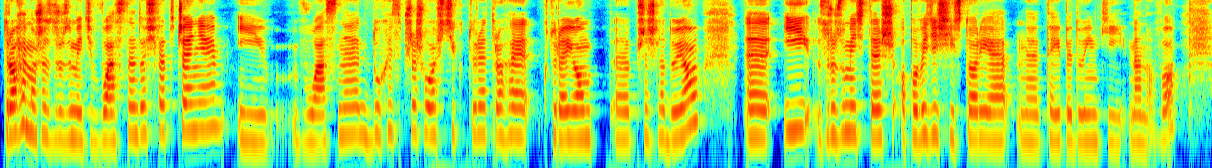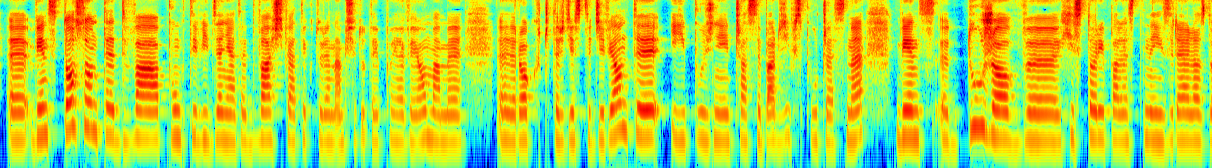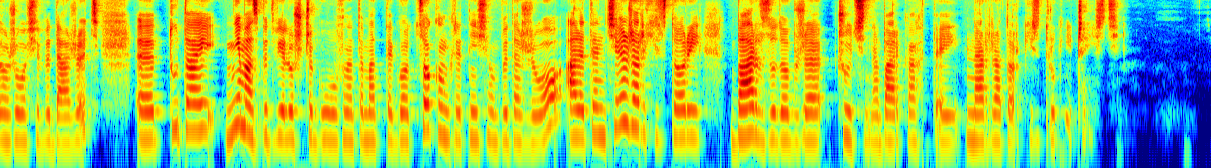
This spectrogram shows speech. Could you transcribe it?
trochę może zrozumieć własne doświadczenie i własne duchy z przeszłości, które trochę, które ją e, prześladują e, i zrozumieć też, opowiedzieć historię e, tej Beduinki na nowo. E, więc to są te dwa punkty widzenia, te dwa światy, które nam się tutaj pojawiają. Mamy e, rok 49 i później czasy bardziej współczesne, więc e, dużo w historii Palestyny i Izraela zdążyło się wydarzyć. Tutaj nie ma zbyt wielu szczegółów na temat tego, co konkretnie się wydarzyło, ale ten ciężar historii bardzo dobrze czuć na barkach tej narratorki z drugiej części.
